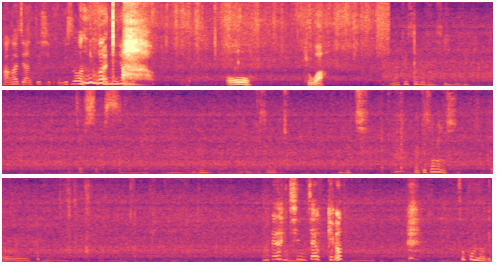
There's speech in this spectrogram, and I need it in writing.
강아지 앉듯이 고기 써는 거 아니냐? 오 좋아. 이렇게 썰어놨습니다. 어쩔 수 없어. 이렇게 썰어보자. 그렇지. 이렇게 썰어줬어. 진짜 웃겨. 소꿉놀이.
